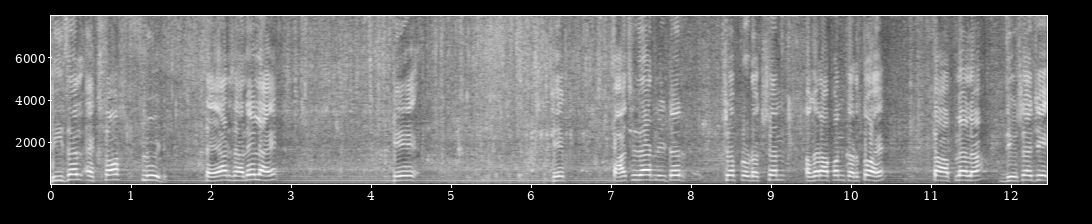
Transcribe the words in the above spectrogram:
डिझल एक्सॉस्ट फ्लुईड तयार झालेलं आहे. हे हे पाच हजार लिटरचं प्रोडक्शन अगर आपण करतो आहे तर आपल्याला दिवसाचे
